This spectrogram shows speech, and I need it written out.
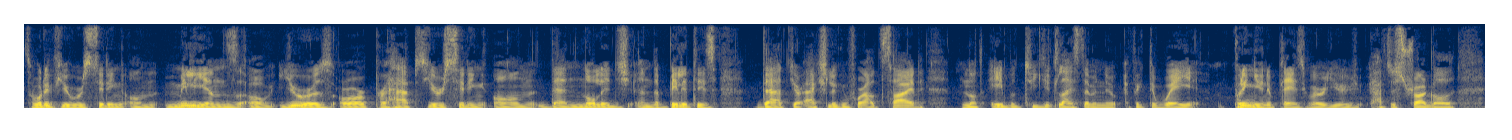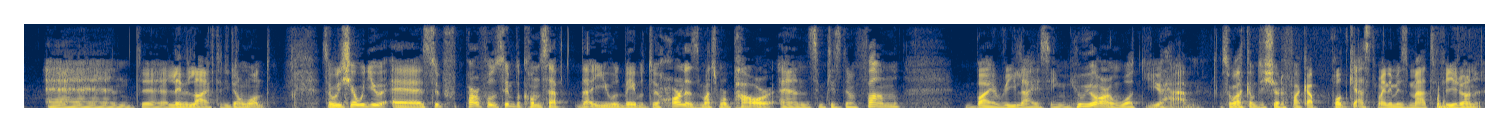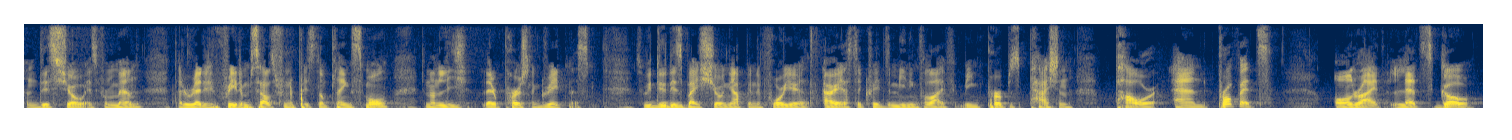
So, what if you were sitting on millions of euros, or perhaps you're sitting on the knowledge and abilities that you're actually looking for outside, not able to utilize them in an effective way, putting you in a place where you have to struggle and uh, live a life that you don't want. So we'll share with you a super powerful, simple concept that you will be able to harness much more power and simplicity and fun by realizing who you are and what you have. So welcome to Shut the Fuck Up podcast. My name is Matt Fyron, and this show is for men that are ready to free themselves from the prison of playing small and unleash their personal greatness. So we do this by showing up in the four areas that create a meaningful life, being purpose, passion, power, and profit. All right, let's go.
